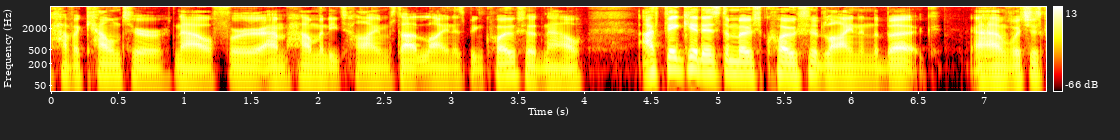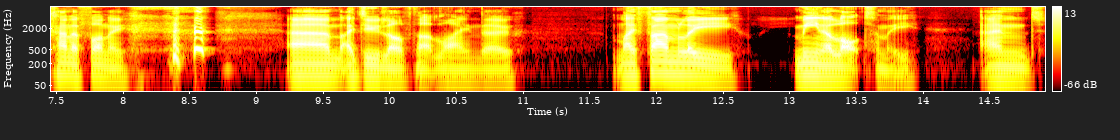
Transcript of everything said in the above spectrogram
have a counter now for um, how many times that line has been quoted now. I think it is the most quoted line in the book, um, which is kind of funny. um, I do love that line though. My family mean a lot to me, and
